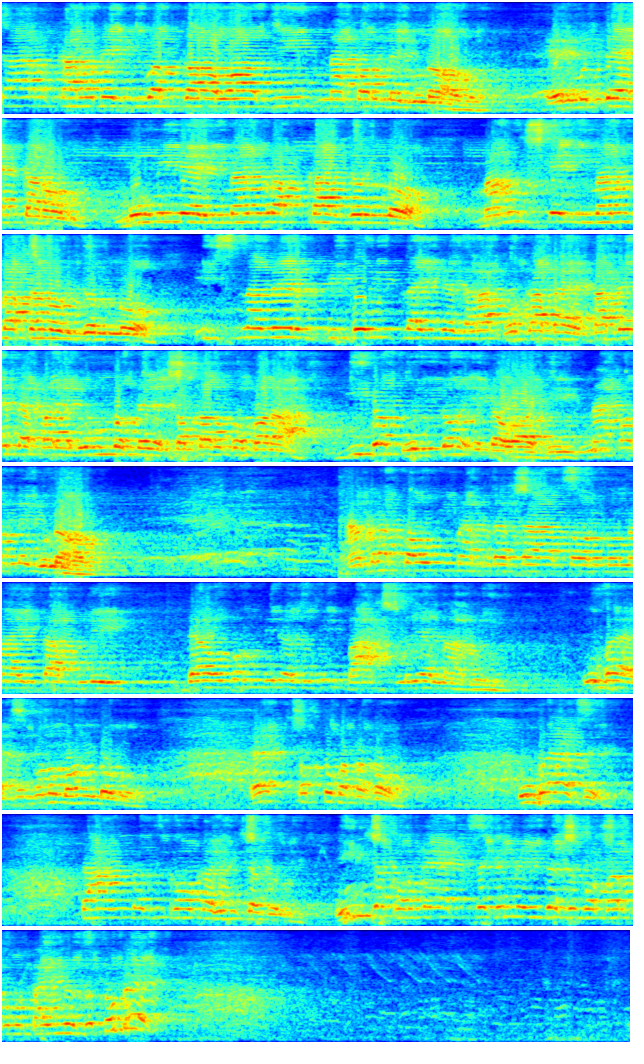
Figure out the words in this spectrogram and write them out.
চার কারণে বিবাদ করা ওয়াজিব না করলে গুনাহ হবে। এর মধ্যে এক কারণ, মুমিনের ইমান রক্ষার জন্য, মানুষকে ইমান বাঁচানোর জন্য, ইসলামের বিপরীত লাইনে যারা ধোকা দেয়, তাদের ব্যাপারে উন্নতের সতর্ক করা বিপদ হইল, এটা ওয়াজিব না করলে গুনাহ হবে। আমরা কৌমি মাদ্রাসা চর্মনাই তাবলিগ, দেওবন্দিরা যদি বাস লইয়া নামি, উভয় আছে কোনো গন্ডগোল। তবে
